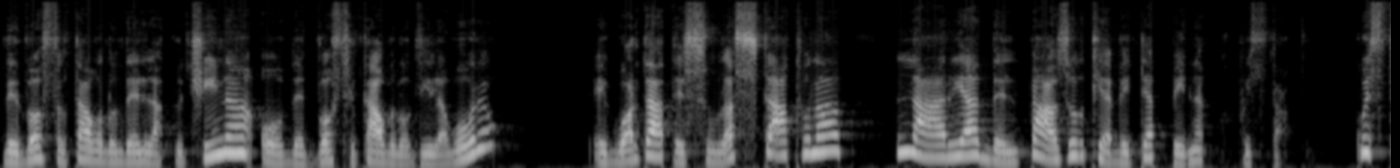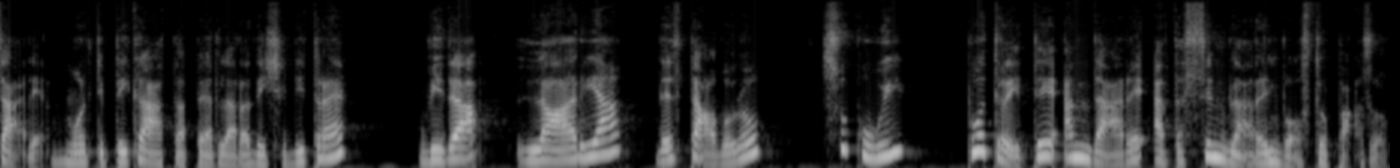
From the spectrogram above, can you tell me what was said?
del vostro tavolo della cucina o del vostro tavolo di lavoro e guardate sulla scatola l'area del puzzle che avete appena acquistato. Quest'area moltiplicata per la radice di 3 vi dà l'area del tavolo su cui potrete andare ad assemblare il vostro puzzle.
